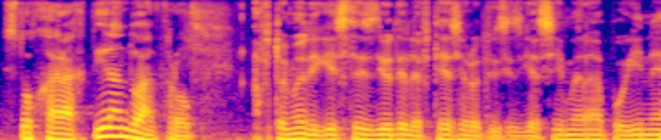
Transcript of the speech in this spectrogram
στο χαρακτήρα του ανθρώπου. Αυτό με οδηγεί στις δύο τελευταίες ερωτήσεις για σήμερα που είναι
